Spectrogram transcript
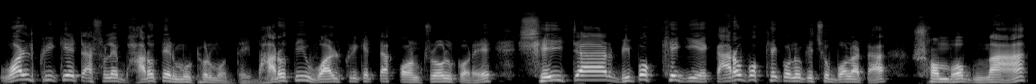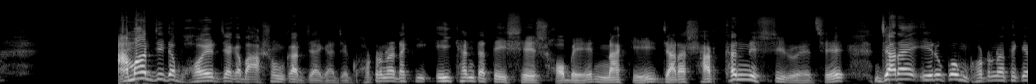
ওয়ার্ল্ড ক্রিকেট আসলে ভারতের মুঠোর মধ্যেই। ভারতই ওয়ার্ল্ড ক্রিকেটটা কন্ট্রোল করে। সেইটার বিপক্ষে গিয়ে কারও পক্ষে কোনো কিছু বলাটা সম্ভব না। আমার যেটা ভয়ের জায়গা বা আশঙ্কার জায়গা যে ঘটনাটা কি এইখানটাতেই শেষ হবে নাকি যারা স্বার্থান্বেষী রয়েছে, যারা এরকম ঘটনা থেকে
